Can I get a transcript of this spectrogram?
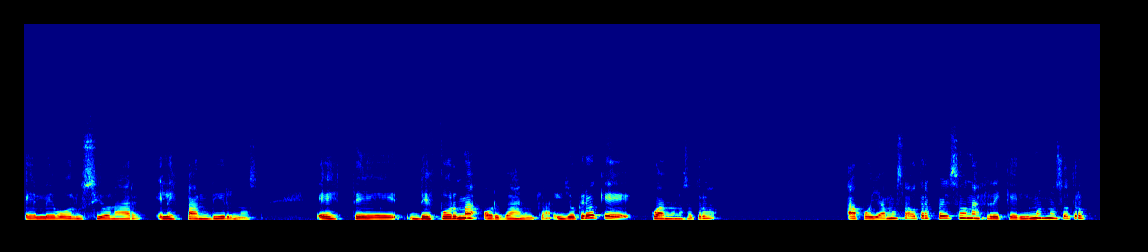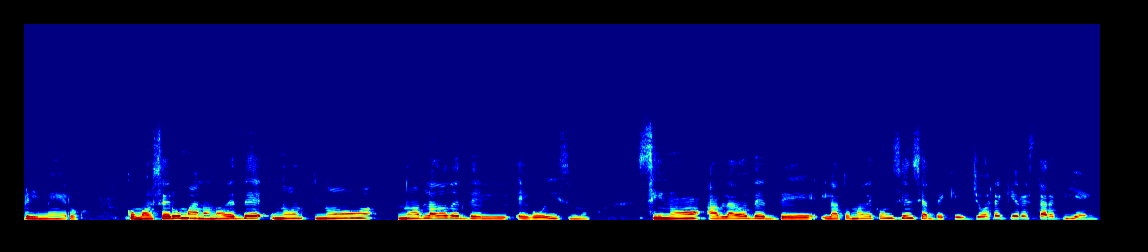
evolucionar, el expandirnos este, de forma orgánica. Y yo creo que cuando nosotros apoyamos a otras personas, requerimos nosotros primero como ser humano, no desde, no, no, no hablado desde el egoísmo, sino hablado desde la toma de conciencia de que yo requiero estar bien,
